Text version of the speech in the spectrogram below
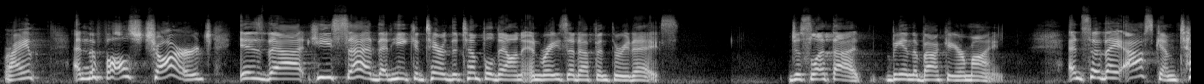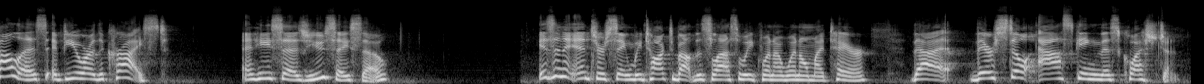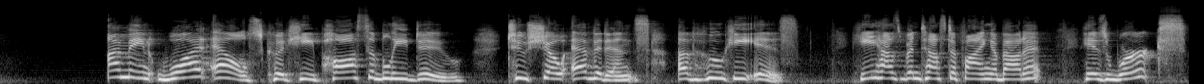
right? And the false charge is that he said that he could tear the temple down and raise it up in three days. Just let that be in the back of your mind. And so they ask him, Tell us if you are the Christ. And he says, You say so. Isn't it interesting? We talked about this last week when I went on my tear that they're still asking this question. I mean, what else could he possibly do to show evidence of who he is? He has been testifying about it. His works,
